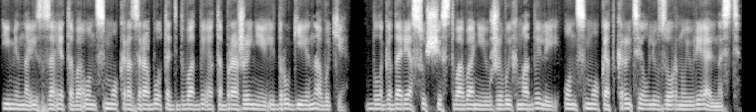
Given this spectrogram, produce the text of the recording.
Именно из-за этого он смог разработать 2D отображение и другие навыки. Благодаря существованию живых моделей он смог открыть иллюзорную реальность.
